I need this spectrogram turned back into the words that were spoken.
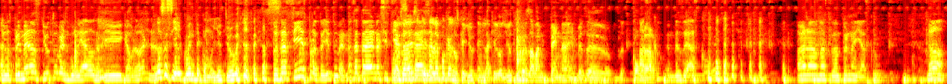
De los primeros youtubers buleados así, cabrón, ¿no? No sé si él cuente como youtuber, pero Pues así es proto-youtuber, ¿no? O sea, todavía no existía O sea, es, tal es de la época en, los que, en la que los youtubers daban pena en vez de, de cobrar. asco, en vez de asco. Ahora nada más te dan pena y asco. No,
